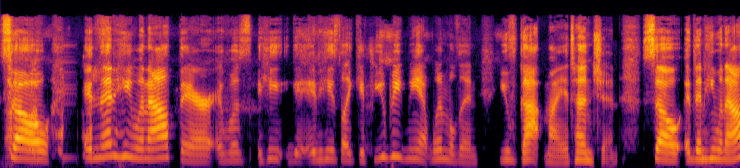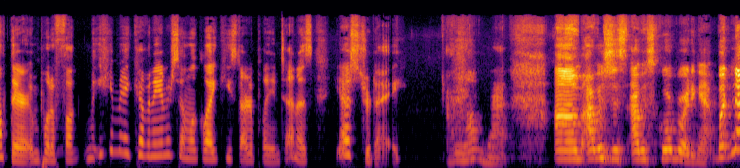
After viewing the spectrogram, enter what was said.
So, and then he went out there. It was he. And he's like, "If you beat me at Wimbledon, you've got my attention." So, and then he went out there and put a fuck. He made Kevin Anderson look like he started playing tennis yesterday. I love that. Um, I was just I was scoreboarding it, but no,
